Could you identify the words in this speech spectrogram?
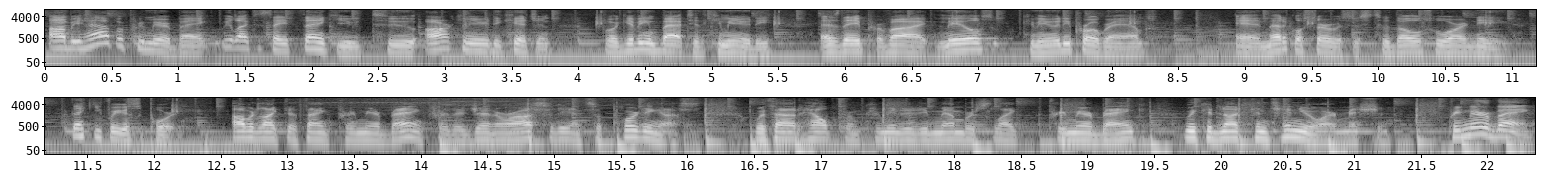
On behalf of Premier Bank, we'd like to say thank you to our community kitchen for giving back to the community as they provide meals, community programs, and medical services to those who are in need. Thank you for your support. I would like to thank Premier Bank for their generosity in supporting us. Without help from community members like Premier Bank, we could not continue our mission. Premier Bank,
